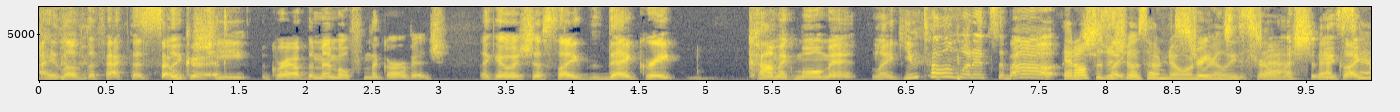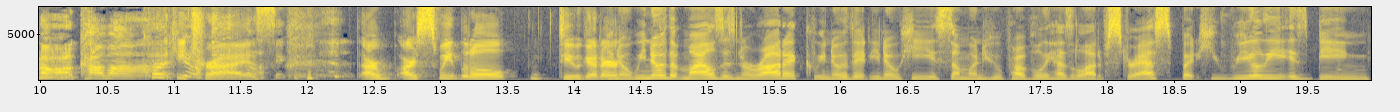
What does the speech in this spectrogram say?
I love the fact that So like good. she grabbed the memo from the garbage. Like it was just like that great comic moment. Like you tell him what it's about. It And also just like, shows how no one really trash. And he's like, him. oh come on, Quirky tries. our our sweet little do-gooder. You know, we know that Miles is neurotic. We know that, you know, he is someone who probably has a lot of stress, but he really is being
